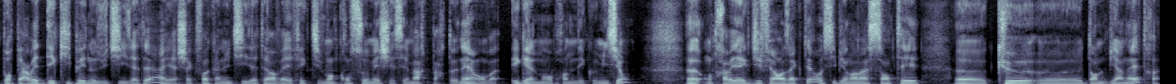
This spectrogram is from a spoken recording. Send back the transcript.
pour permettre d'équiper nos utilisateurs. Et à chaque fois qu'un utilisateur va effectivement consommer chez ces marques partenaires, on va également prendre des commissions. Euh, on travaille avec différents acteurs, aussi bien dans la santé euh, que dans le bien-être.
